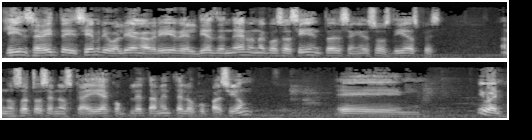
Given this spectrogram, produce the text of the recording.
15, 20 de diciembre y volvían a abrir el 10 de enero, una cosa así, entonces en esos días pues a nosotros se nos caía completamente la ocupación. Eh, y bueno,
